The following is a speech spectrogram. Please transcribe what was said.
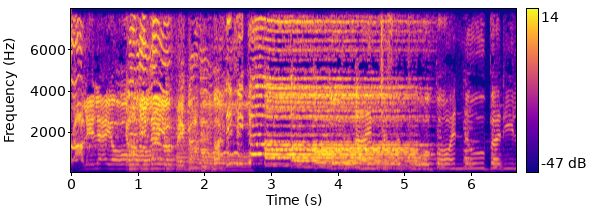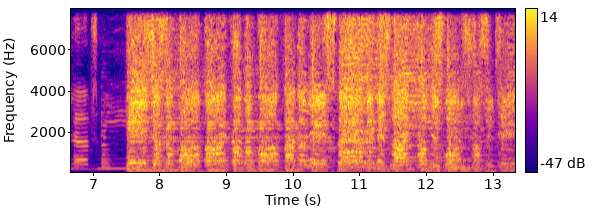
Galileo, Galileo Figaro. Magnifico! A poor boy from a poor family, sparing his life from this monstrosity.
